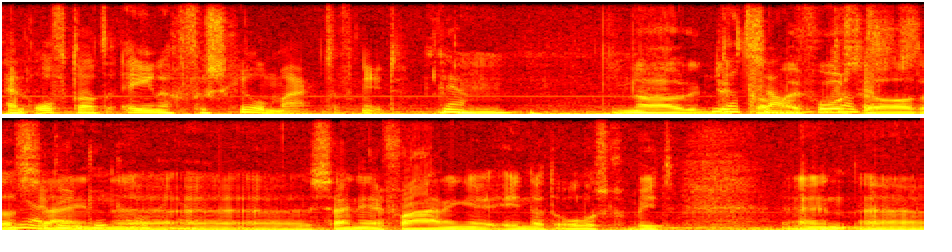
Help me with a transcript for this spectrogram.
En of dat enig verschil maakt of niet. Ja. Nou, ik Dat kan zal- mij voorstellen dat, dat- ja, zijn, ook, eh, ja. eh, zijn ervaringen in dat oorlogsgebied. En eh,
